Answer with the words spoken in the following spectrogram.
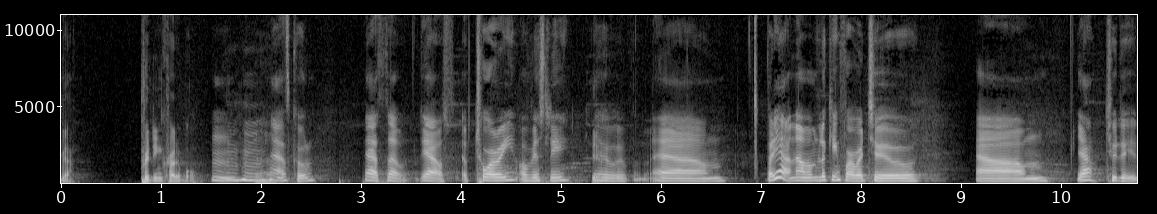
yeah pretty incredible. Yeah, that's cool. Yeah, so yeah, Torrey, obviously. Yeah. Um, but yeah, no, I'm looking forward to, um, yeah, to the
